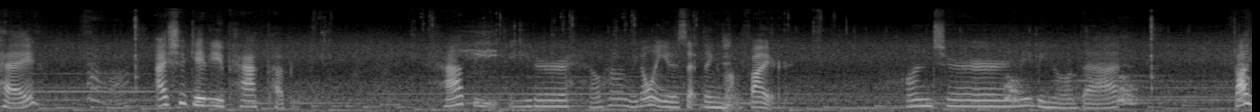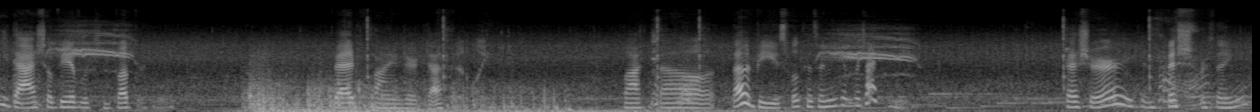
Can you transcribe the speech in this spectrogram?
Okay. I should give you pack puppy. Happy eater, hellhound. We don't want you to set things on fire. Hunter, maybe not that. Doggy Dash, he'll be able to keep up with me. Bed finder, definitely. Black belt, that would be useful because then you can protect me. Fisher, you can fish for things.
